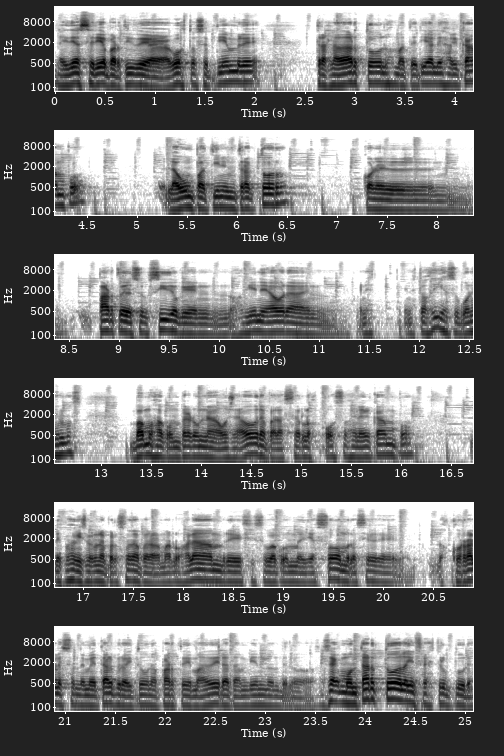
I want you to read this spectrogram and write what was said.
La idea sería a partir de agosto septiembre trasladar todos los materiales al campo. La UMPA tiene un tractor con el, parte del subsidio que nos viene ahora en, en estos días, suponemos. Vamos a comprar una holladora para hacer los pozos en el campo. Después que llevar una persona para armar los alambres, eso va con media sombra, los corrales son de metal, pero hay toda una parte de madera también donde los... O sea, montar toda la infraestructura.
